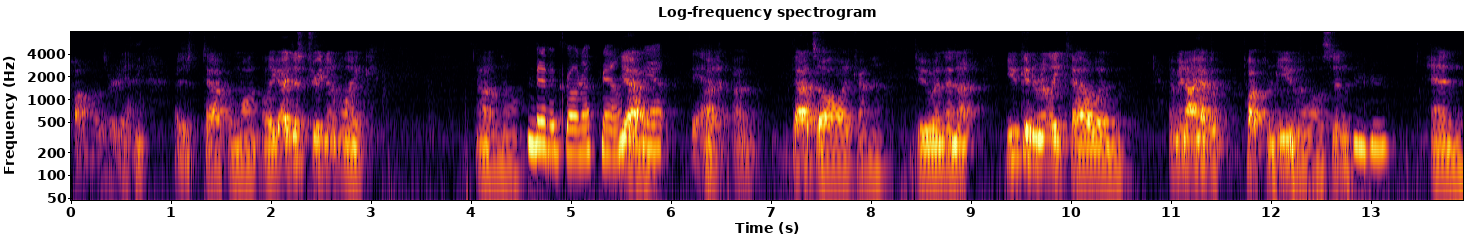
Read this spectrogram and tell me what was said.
paws or anything. I just tap them on. Like I just treat them like I don't know. A bit of a grown up now. Yeah. Yeah. Yeah. I, I, that's all I kind of do. And then I, you can really tell when. I mean, I have a pup from you, Allison, Mm-hmm. and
